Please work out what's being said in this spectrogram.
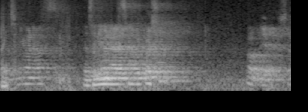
Thanks. Does anyone else have a question? Oh, yeah, so.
